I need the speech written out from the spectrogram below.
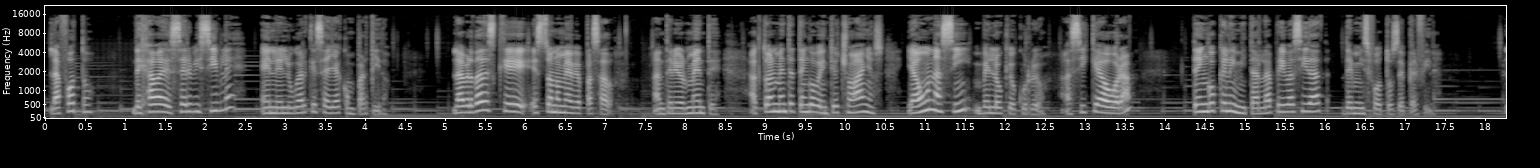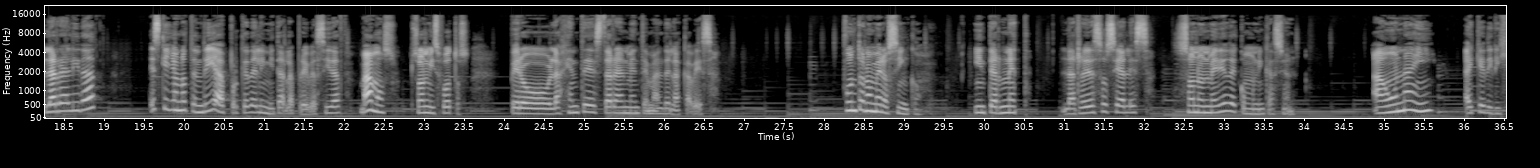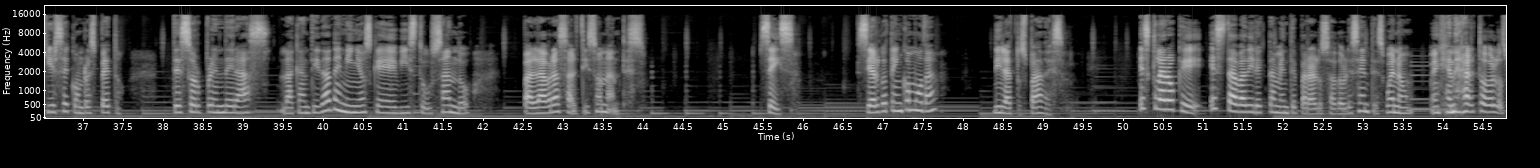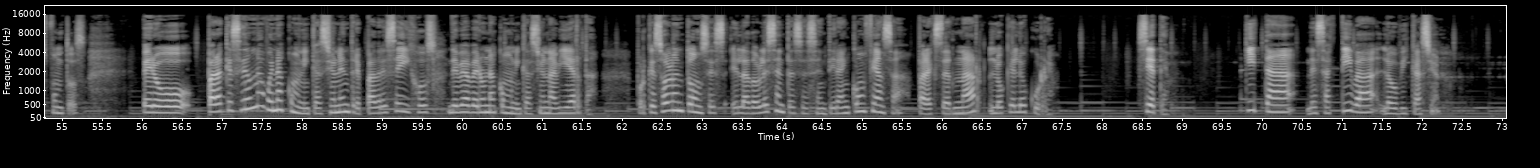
la foto dejaba de ser visible en el lugar que se haya compartido. La verdad es que esto no me había pasado anteriormente. Actualmente tengo 28 años y aún así ve lo que ocurrió. Así que ahora tengo que limitar la privacidad de mis fotos de perfil. La realidad es que yo no tendría por qué delimitar la privacidad. Vamos, son mis fotos. Pero la gente está realmente mal de la cabeza. Punto número 5. Internet, las redes sociales, son un medio de comunicación. Aún ahí hay que dirigirse con respeto. Te sorprenderás la cantidad de niños que he visto usando palabras altisonantes. 6. Si algo te incomoda, dile a tus padres. Es claro que estaba directamente para los adolescentes, bueno, en general todos los puntos, pero para que sea una buena comunicación entre padres e hijos debe haber una comunicación abierta, porque solo entonces el adolescente se sentirá en confianza para externar lo que le ocurre. 7. Quita, desactiva la ubicación.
